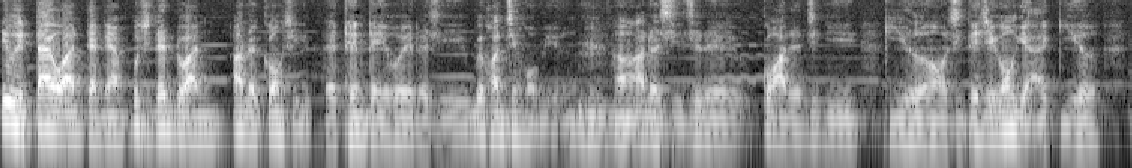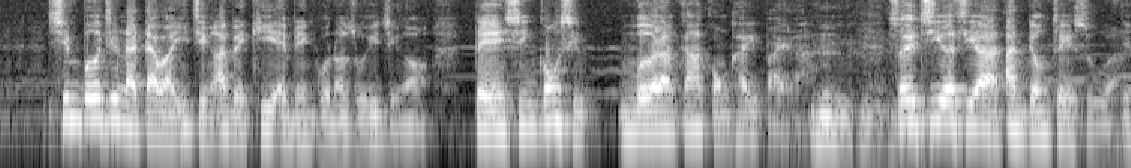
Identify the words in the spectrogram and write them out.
因为台湾定定不是咧乱，啊，就讲是诶天地会，就是要反清复明，嗯啊，啊，就是即个挂着即支旗号吼，是地神公爷的旗号。新宝镇来台湾以前，还未起延平滚龙族以前哦，地神公是无人敢公开摆啦。嗯嗯，所以基而家暗中借书啊。对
